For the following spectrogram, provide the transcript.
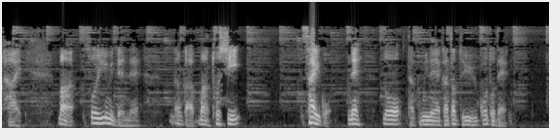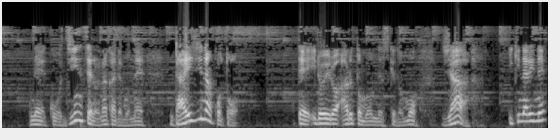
はい。まあそういう意味でね、なんかまあ年、最後ね、の匠の館ということで、ね、こう人生の中でもね、大事なことっていろいろあると思うんですけども、じゃあ、いきなりね、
